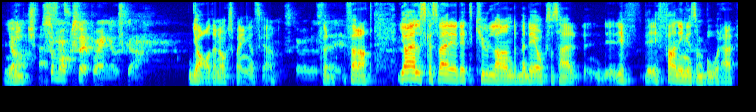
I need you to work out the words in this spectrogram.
Ja, Leechfest. som också är på engelska. Ja, den är också på engelska. För, för att jag älskar Sverige, det är ett kul land, men det är också så här, det är, fan ingen som bor här.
